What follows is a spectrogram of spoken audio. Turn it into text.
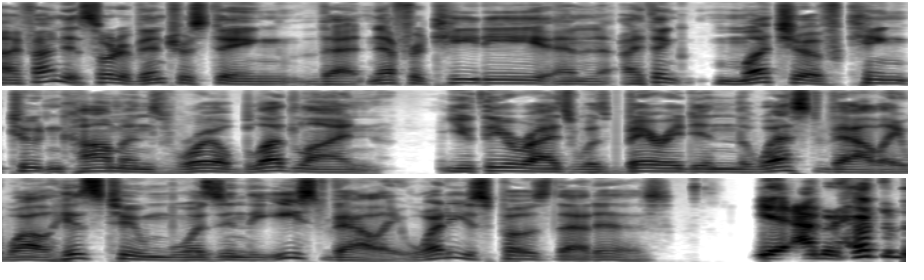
I find it sort of interesting that Nefertiti and I think much of King Tutankhamun's royal bloodline, you theorize, was buried in the West Valley while his tomb was in the East Valley. Why do you suppose that is? Yeah, Amenhotep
